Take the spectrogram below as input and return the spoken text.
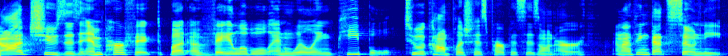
God chooses imperfect but available and willing people to accomplish his purposes on earth. And I think that's so neat.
